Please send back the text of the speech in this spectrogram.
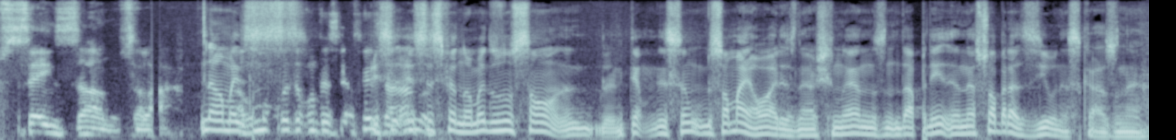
seis anos, sei lá. Não, mas. Alguma coisa aconteceu há seis Esses, anos. esses fenômenos não são, são, são maiores, né? Acho que não é, não dá pra nem- não é só Brasil nesse caso, né?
